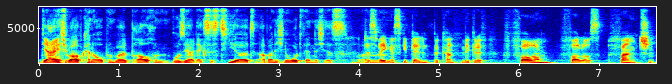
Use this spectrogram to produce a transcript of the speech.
die eigentlich überhaupt keine Open World brauchen, wo sie halt existiert, aber nicht notwendig ist. Deswegen, es gibt ja den bekannten Begriff Form follows Function.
